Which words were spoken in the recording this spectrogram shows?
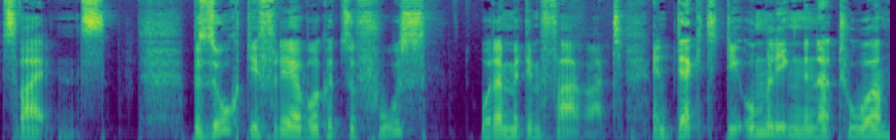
Zweitens. Besucht die Fleerbrücke zu Fuß oder mit dem Fahrrad. Entdeckt die umliegende Natur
